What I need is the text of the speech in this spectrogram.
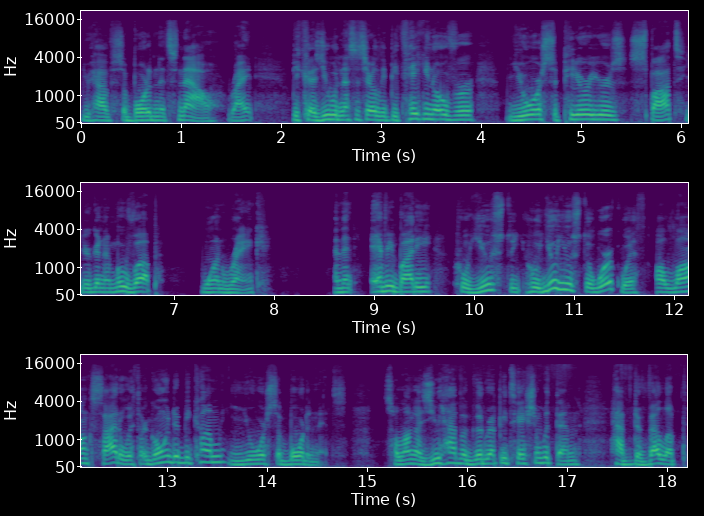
you have subordinates now, right? Because you would necessarily be taking over your superior's spot. You're going to move up one rank. And then everybody who used to who you used to work with alongside with are going to become your subordinates. So long as you have a good reputation with them, have developed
